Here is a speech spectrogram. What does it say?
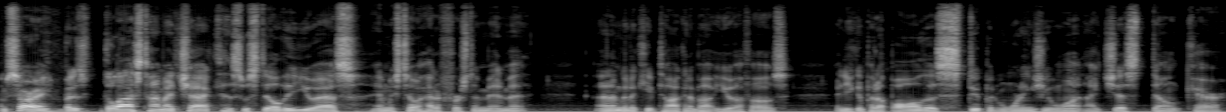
I'm sorry, but as the last time I checked, this was still the U.S. and we still had a First Amendment. And I'm going to keep talking about UFOs. And you can put up all those stupid warnings you want. I just don't care.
